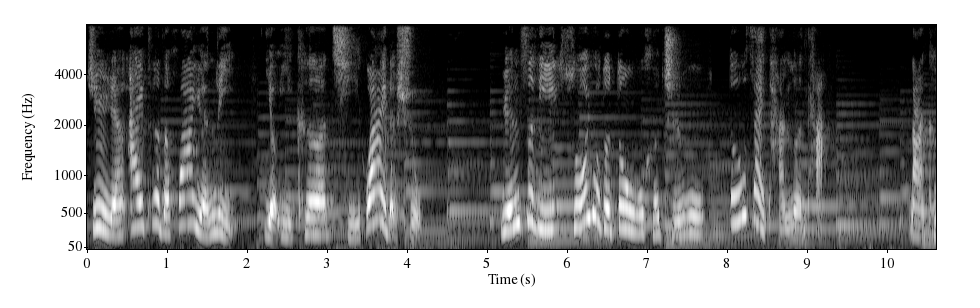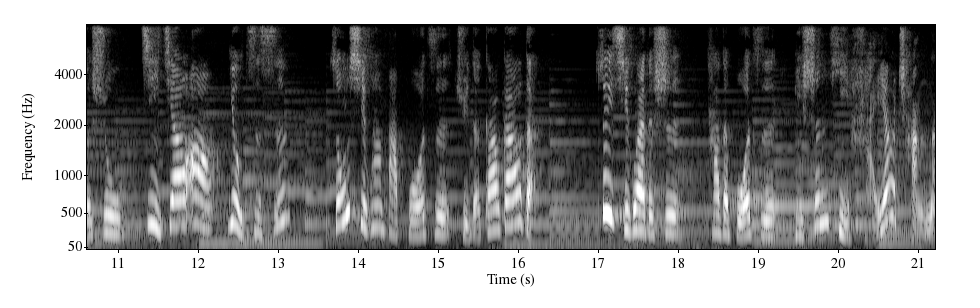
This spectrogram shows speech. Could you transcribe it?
巨人埃特的花园里有一棵奇怪的树，园子里所有的动物和植物都在谈论它。那棵树既骄傲又自私，总喜欢把脖子举得高高的。最奇怪的是，它的脖子比身体还要长呢。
